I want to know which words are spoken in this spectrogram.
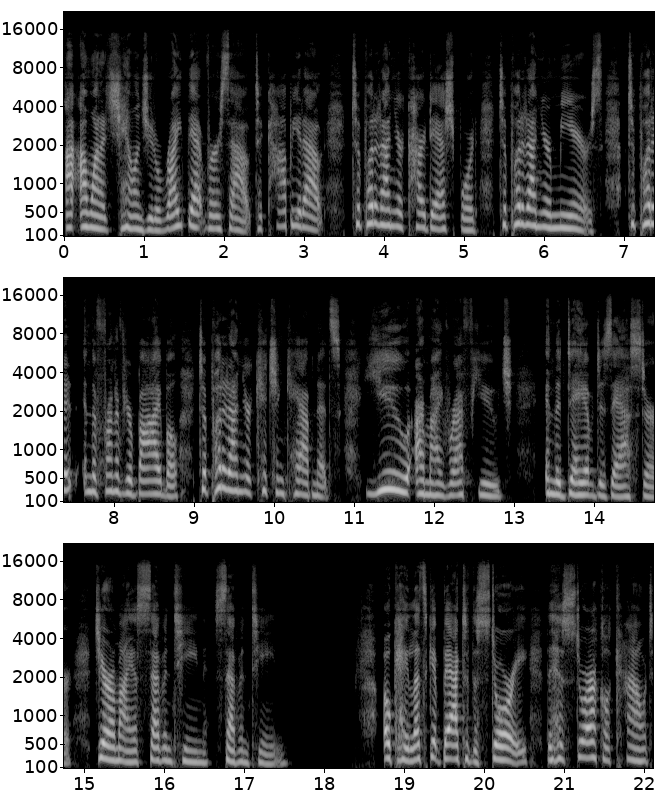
I, I want to challenge you to write that verse out, to copy it out, to put it on your car dashboard, to put it on your mirrors, to put it in the front of your Bible, to put it on your kitchen cabinets. You are my refuge in the day of disaster. Jeremiah 17, 17. Okay, let's get back to the story, the historical account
